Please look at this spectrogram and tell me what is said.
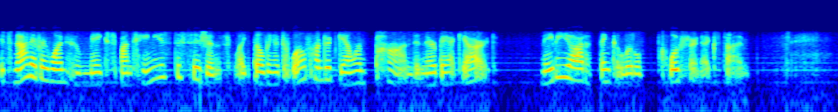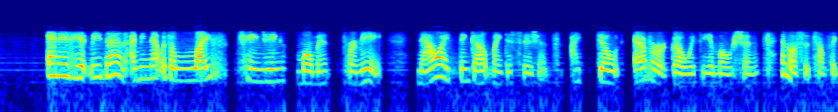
it's not everyone who makes spontaneous decisions like building a 1,200 gallon pond in their backyard. Maybe you ought to think a little closer next time. And it hit me then. I mean, that was a life changing moment for me. Now I think out my decisions. I don't ever go with the emotion, unless it's something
